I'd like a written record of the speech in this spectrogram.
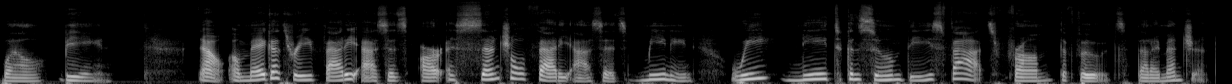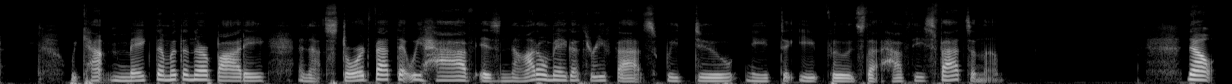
well being. Now, omega 3 fatty acids are essential fatty acids, meaning we need to consume these fats from the foods that I mentioned. We can't make them within our body, and that stored fat that we have is not omega 3 fats. We do need to eat foods that have these fats in them. Now,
